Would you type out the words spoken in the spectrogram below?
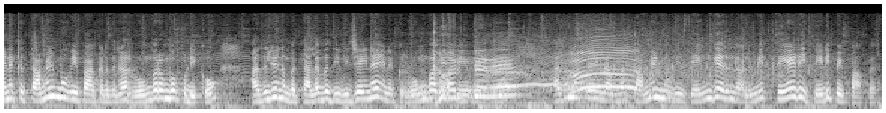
எனக்கு தமிழ் மூவி பார்க்குறதுனா ரொம்ப ரொம்ப பிடிக்கும். அதுலேயும் நம்ம தளபதி விஜய்னா எனக்கு ஃபேவரட் அது மட்டும் இல்லாமல் தமிழ் மூவிஸ் எங்கே இருந்தாலுமே தேடி தேடி போய் பார்ப்பேன்.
